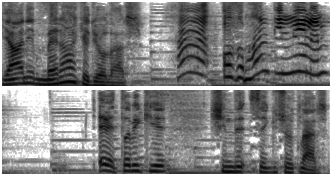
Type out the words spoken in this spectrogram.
Yani merak ediyorlar. Ha, o zaman dinleyelim. Evet tabii ki şimdi sevgili çocuklar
